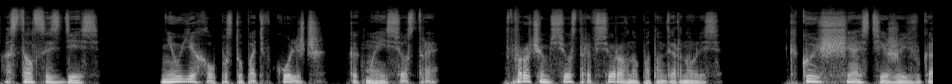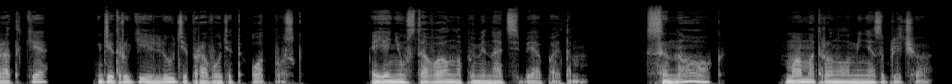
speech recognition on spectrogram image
Остался здесь. Не уехал поступать в колледж, как мои сестры. Впрочем, сестры все равно потом вернулись. Какое счастье жить в городке, где другие люди проводят отпуск. И я не уставал напоминать себе об этом. «Сынок!» Мама тронула меня за плечо.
